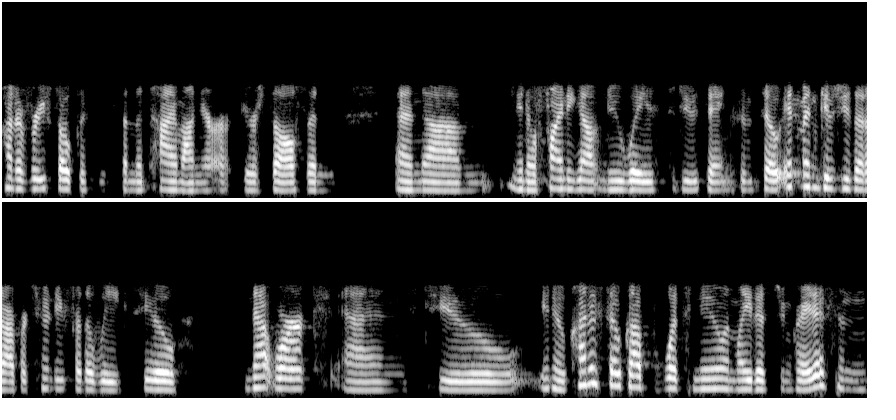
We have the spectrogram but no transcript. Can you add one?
kind of refocus and spend the time on your yourself and and um, you know finding out new ways to do things. And so Inman gives you that opportunity for the week to network and to you know kind of soak up what's new and latest and greatest and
